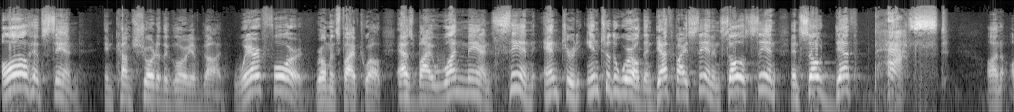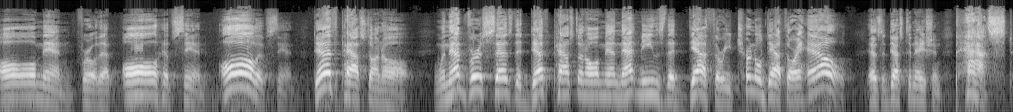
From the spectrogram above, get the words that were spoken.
All have sinned and come short of the glory of God. Wherefore, Romans 5:12, as by one man sin entered into the world and death by sin, and so sin and so death passed on all men, for that all have sinned. All have sinned. Death passed on all. When that verse says that death passed on all men, that means that death or eternal death or hell as a destination passed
